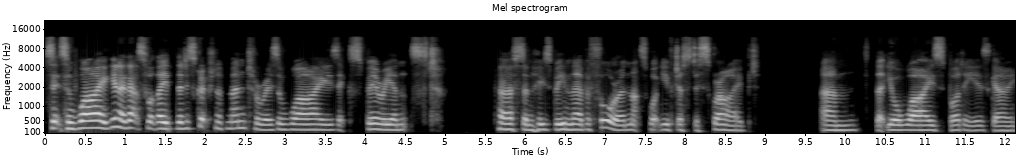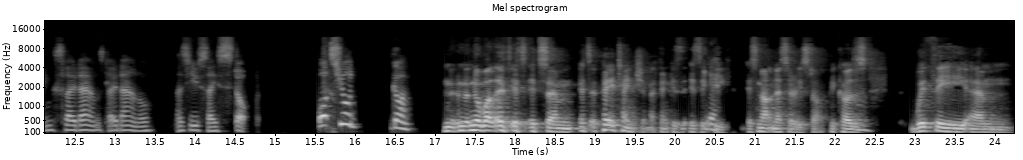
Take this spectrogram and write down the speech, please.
so it's a wise, you know, that's what they, the description of mentor is a wise, experienced person who's been there before. And that's what you've just described. um, that your wise body is going slow down, slow down, or as you say, stop. What's your go on? No, no well, it, it's it's um it's a pay attention. I think is is the yeah. key. It's not necessarily stop because mm. With the um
